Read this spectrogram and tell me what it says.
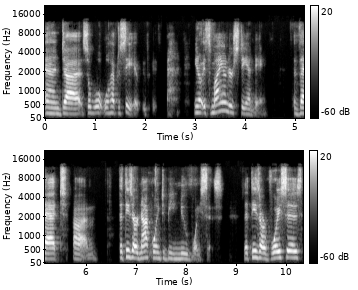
and uh, so we'll, we'll have to see. You know, it's my understanding that um, that these are not going to be new voices. That these are voices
